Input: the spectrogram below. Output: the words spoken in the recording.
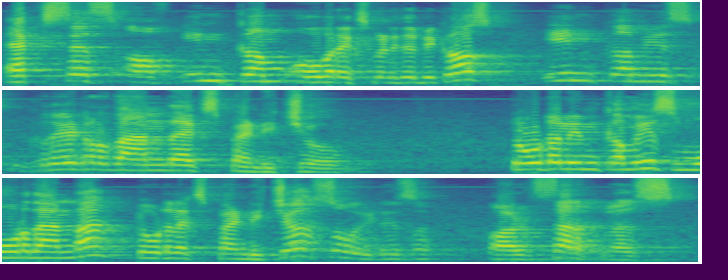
Excess of income over expenditure because income is greater than the expenditure. Total income is more than the total expenditure. So it is called surplus.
